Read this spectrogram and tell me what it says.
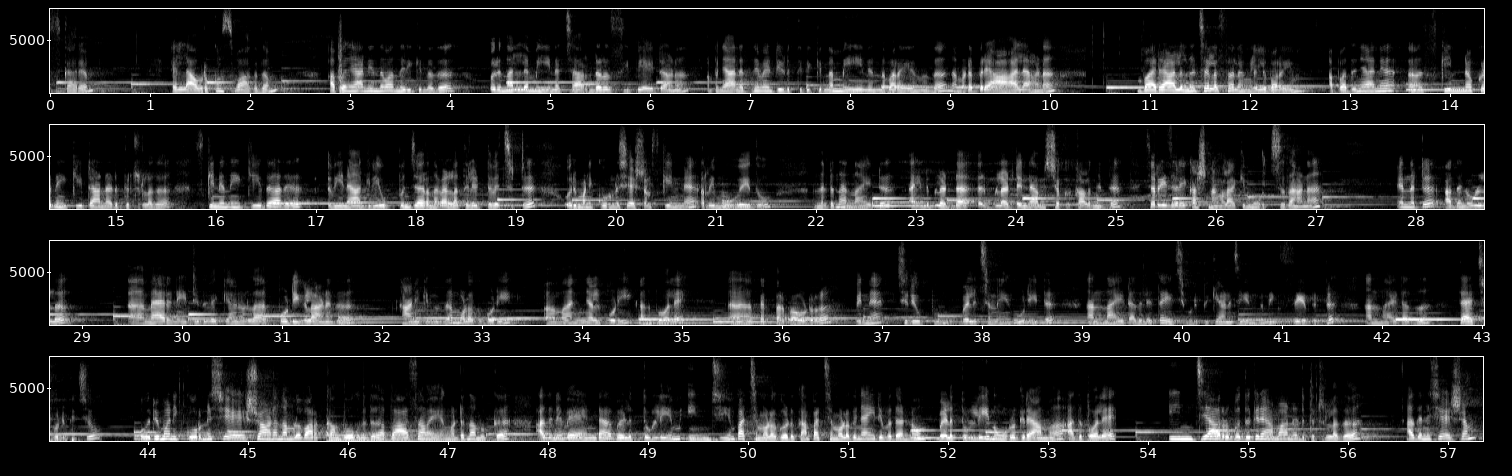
നമസ്കാരം. എല്ലാവർക്കും സ്വാഗതം. അപ്പോൾ ഞാൻ ഇന്ന് വന്നിരിക്കുന്നത് ഒരു നല്ല മീനച്ചാറിന്റെ റെസിപ്പി ആയിട്ടാണ്. അപ്പോൾ ഞാനതിന് വേണ്ടി എടുത്തിരിക്കുന്ന മീൻ എന്ന് പറയുന്നത് നമ്മുടെ ബ്രാലാണ്. വരാളെന്ന് ചില സ്ഥലങ്ങളിൽ പറയും. അപ്പോൾ അത് ഞാൻ സ്കിന്നൊക്കെ നീക്കിയിട്ടാണ് എടുത്തിട്ടുള്ളത്. സ്കിന്ന് നീക്കിയത് അത് വിനാഗിരി ഉപ്പും ചേർന്ന വെള്ളത്തിൽ ഇട്ട് വെച്ചിട്ട് ഒരു മണിക്കൂറിന് ശേഷം സ്കിന്ന് റിമൂവ് ചെയ്തു. എന്നിട്ട് നന്നായിട്ട് അതിന്റെ ബ്ലഡ് ബ്ലഡിന്റെ അംശമൊക്കെ കളഞ്ഞിട്ട് ചെറിയ ചെറിയ കഷ്ണങ്ങളാക്കി മുറിച്ചതാണ്. എന്നിട്ട് അതിനുള്ളിൽ മാരിനേറ്റ് ചെയ്ത് വെക്കാനുള്ള പൊടികളാണിത് കാണിക്കുന്നത്. മുളക് പൊടി മഞ്ഞൾപ്പൊടി അതുപോലെ പെപ്പർ പൗഡർ പിന്നെ ഇച്ചിരി ഉപ്പും വെളിച്ചെണ്ണയും കൂടിയിട്ട് നന്നായിട്ട് അതിൽ തേച്ച് പിടിപ്പിക്കുകയാണ് ചെയ്യുന്നത്. മിക്സ് ചെയ്തിട്ട് നന്നായിട്ട് അത് തേച്ച് പിടിപ്പിച്ചു. ഒരു മണിക്കൂറിന് ശേഷമാണ് നമ്മൾ വറക്കാൻ പോകുന്നത്. അപ്പോൾ ആ സമയം കൊണ്ട് നമുക്ക് അതിന് വേണ്ട വെളുത്തുള്ളിയും ഇഞ്ചിയും പച്ചമുളകും എടുക്കാം. പച്ചമുളക് ഞാൻ ഇരുപതെണ്ണവും വെളുത്തുള്ളി നൂറ് ഗ്രാം അതുപോലെ ഇഞ്ചി അറുപത് ഗ്രാമാണ് എടുത്തിട്ടുള്ളത്. അതിനുശേഷം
